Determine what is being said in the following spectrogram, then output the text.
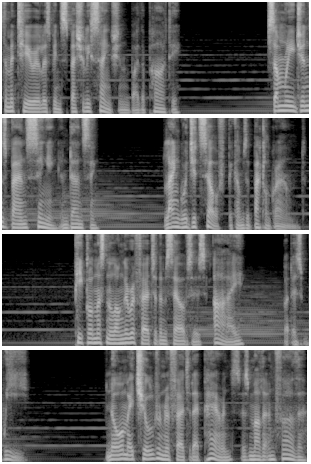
the material has been specially sanctioned by the party. Some regions ban singing and dancing. Language itself becomes a battleground. People must no longer refer to themselves as I, but as we. Nor may children refer to their parents as mother and father.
